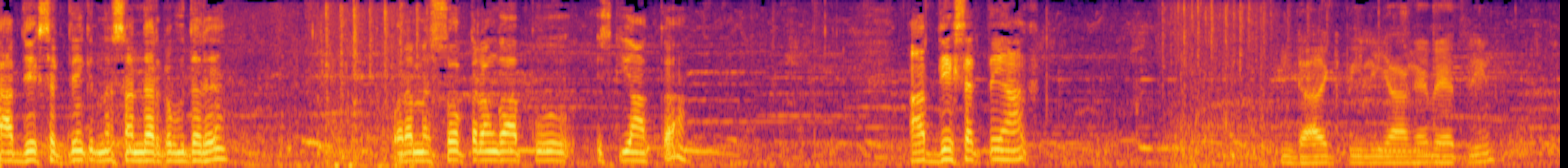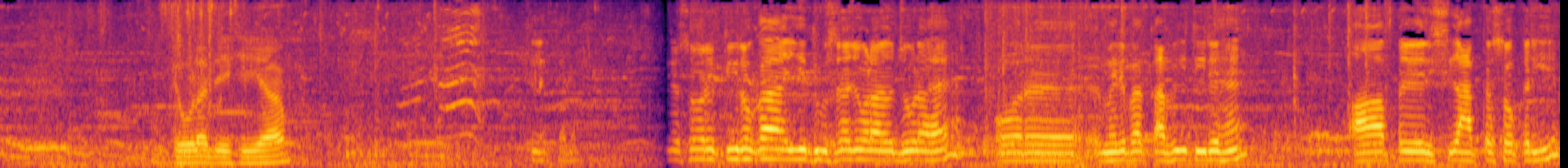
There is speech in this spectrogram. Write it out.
आप देख सकते हैं कितना शानदार कबूतर है। और अब मैं शौक कराऊँगा आपको इसकी आँख का। आप देख सकते हैं आँख। डार्क पीली आँख है, बेहतरीन। जोड़ा देखिए आप। सॉरी तीरों का ये दूसरा जोड़ा जोड़ा है और मेरे पास काफ़ी तीरे हैं। आप इसी आँख का शौक करिए।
